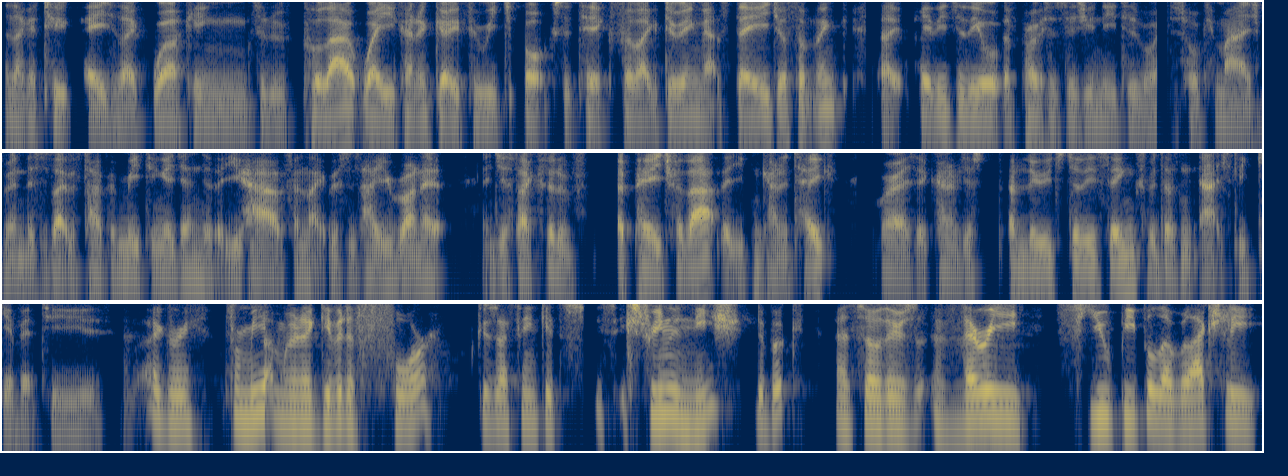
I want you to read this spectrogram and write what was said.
and like a two page like working sort of pull out where you kind of go through each box to tick for like doing that stage or something. Like okay, these are the the processes you need to, to talk in management. This is like the type of meeting agenda that you have, and like this is how you run it, and just like sort of a page for that that you can kind of take whereas it kind of just alludes to these things but doesn't actually give it to you i agree for me i'm going to give it a four because I think it's, it's extremely niche, the book. And so there's very few people that will actually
